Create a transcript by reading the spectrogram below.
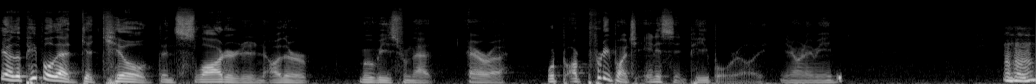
you know, the people that get killed and slaughtered in other movies from that era were, are pretty much innocent people, really. You know what I mean? hmm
